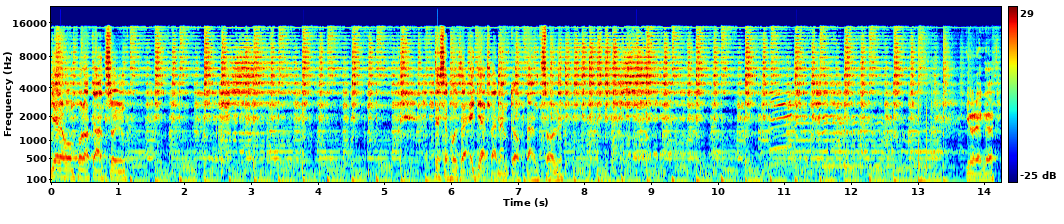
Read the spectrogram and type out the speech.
Gyere, honpola, táncoljunk! Teszem hozzá, egyáltalán nem tudok táncolni. Jó reggelt!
